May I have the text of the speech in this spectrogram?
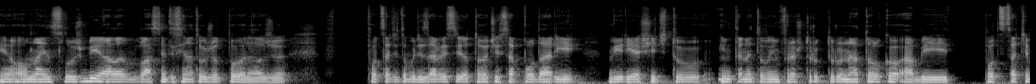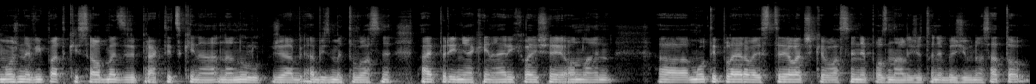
online služby, ale vlastne ty si na to už odpovedal, že v podstate to bude závisieť od toho, či sa podarí vyriešiť tú internetovú infraštruktúru natoľko, aby podstate možné výpadky sa obmedzili prakticky na, na nulu, že aby, aby sme to vlastne aj pri nejakej najrychlejšej online uh, multiplayerovej strieľačke vlastne nepoznali, že to nebeží u nás. A to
